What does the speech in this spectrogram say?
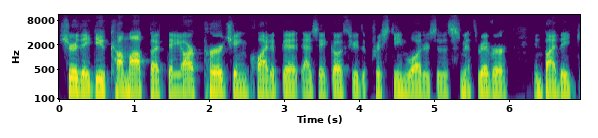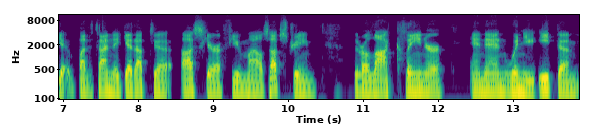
Sure, they do come up, but they are purging quite a bit as they go through the pristine waters of the Smith River. And by they get by the time they get up to us here, a few miles upstream, they're a lot cleaner and then when you eat them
